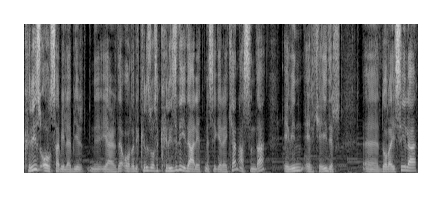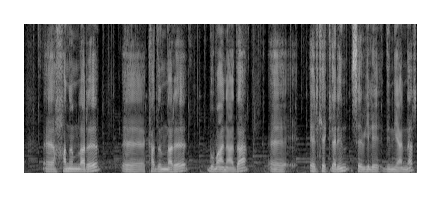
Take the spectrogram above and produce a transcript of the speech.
kriz olsa bile bir yerde orada bir kriz olsa krizi de idare etmesi gereken aslında evin erkeğidir. E, dolayısıyla e, hanımları, e, kadınları bu manada e, erkeklerin sevgili dinleyenler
